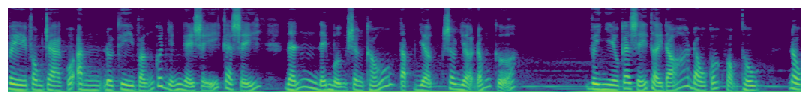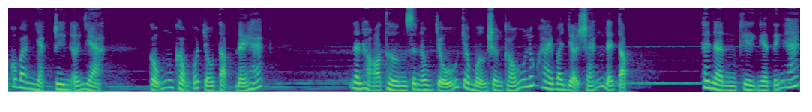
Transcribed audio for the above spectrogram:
vì phòng trà của anh đôi khi vẫn có những nghệ sĩ, ca sĩ đến để mượn sân khấu, tập dượt sau giờ đóng cửa. Vì nhiều ca sĩ thời đó đâu có phòng thu, đâu có ban nhạc riêng ở nhà, cũng không có chỗ tập để hát. Nên họ thường xin ông chủ cho mượn sân khấu lúc 2-3 giờ sáng để tập. Thế nên khi nghe tiếng hát,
